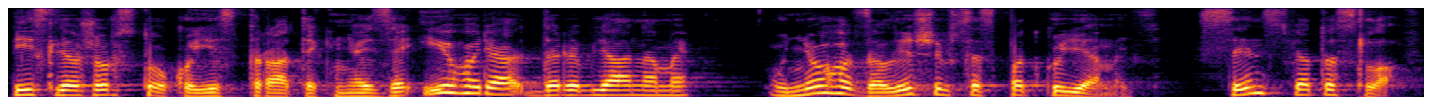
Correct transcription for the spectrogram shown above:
Після жорстокої страти князя Ігоря деревлянами у нього залишився спадкоємець, син Святослав.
